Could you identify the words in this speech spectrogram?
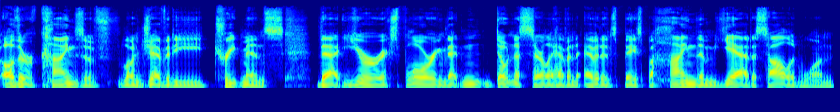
other kinds of longevity treatments that you're exploring that don't necessarily have an evidence base behind them yet, a solid one.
